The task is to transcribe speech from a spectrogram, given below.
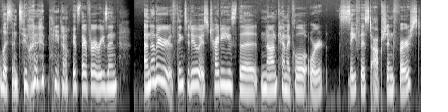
listen to it. you know, it's there for a reason. Another thing to do is try to use the non chemical or safest option first.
